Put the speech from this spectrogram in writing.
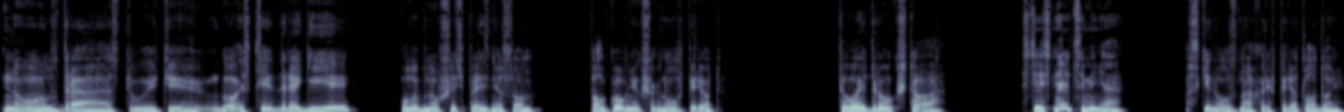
Ну, здравствуйте, гости дорогие, улыбнувшись, произнес он. Полковник шагнул вперед. Твой друг что? Стесняется меня? вскинул знахарь вперед ладонь.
